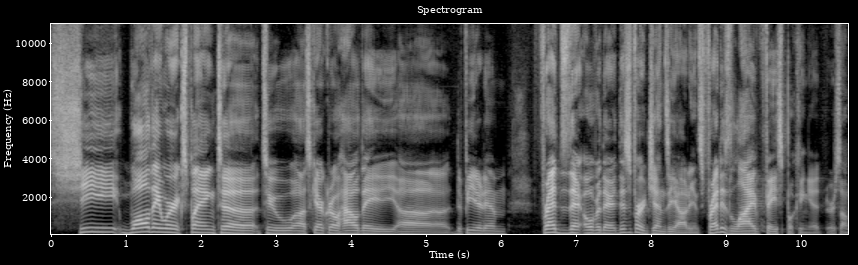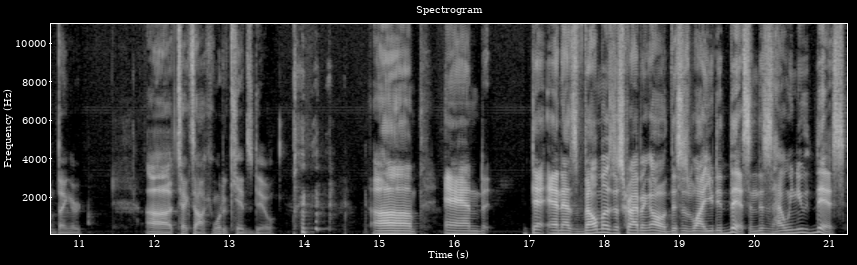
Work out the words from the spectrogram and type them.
She while they were explaining to to uh, Scarecrow how they uh, defeated him, Fred's there over there. This is for a Gen Z audience. Fred is live Facebooking it or something or uh, TikTok. What do kids do? um, and da- and as Velma's describing, oh, this is why you did this, and this is how we knew this,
